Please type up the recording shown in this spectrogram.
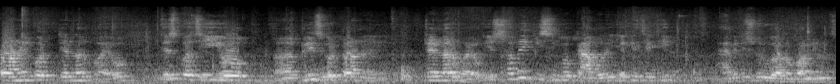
टर्निङको टेन्डर भयो त्यसपछि यो ब्रिजको टर्न टेन्डर भयो यी सबै किसिमको कामहरू एकैचोटि हामीले सुरु गर्नुपर्ने हुन्छ।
